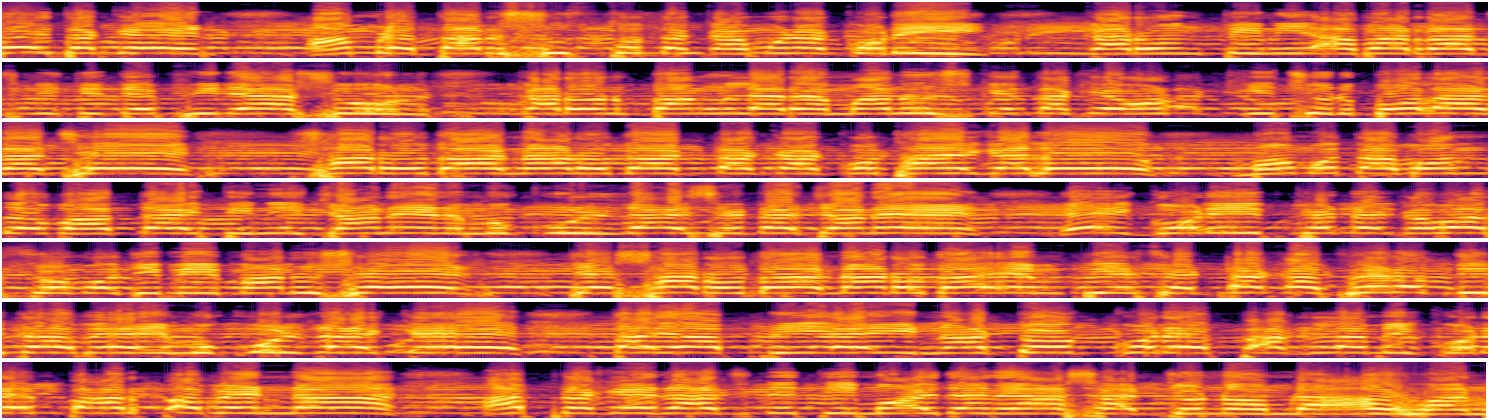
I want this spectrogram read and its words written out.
হয়ে থাকেন। আমরা তার সুস্থতা কামনা করি, কারণ তিনি আবার রাজনীতিতে ফিরে আসুন। কারণ বাংলার মানুষকে তাকে অনেক কিছুর বলার আছে। সারদা নারদার টাকা কোথায় গেল? মমতা বন্দ্যোপাধ্যায় তিনি জানেন, মুকুল রায় সেটা জানেন। এই গরিব খেটে খাওয়া শ্রমজীবী মানুষের যে সারদা নারদা এমপিএস এর টাকা ফেরত দিতে হবে এই মুকুল রায়কে, তাই আপনি এই নাটক করে পাগলামি করে পার পাবেন না। আপনাকে রাজনীতি ময়দানে আসার জন্য আমরা আহ্বান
